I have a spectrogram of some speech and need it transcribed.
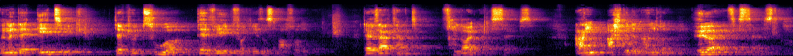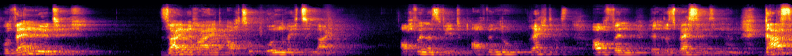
wenn wir der Ethik, der Kultur, der Weg von Jesus nachfolgen. Der gesagt hat, verleugne es selbst an, achte den anderen höher als sich selbst. Und wenn nötig, sei bereit, auch zu Unrecht zu leiden. Auch wenn das wehtut, auch wenn du Recht hast, auch wenn, wenn du das Beste im Sinn hast. Das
